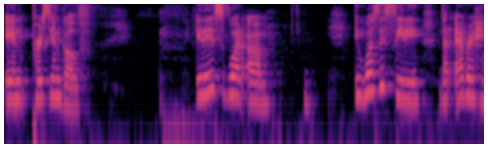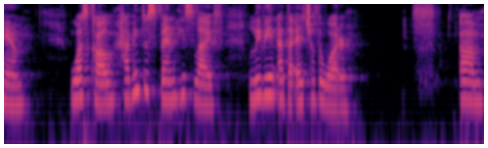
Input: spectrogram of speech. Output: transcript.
in Persian Gulf. It is what um, it was this city that Abraham was called, having to spend his life living at the edge of the water. Um,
